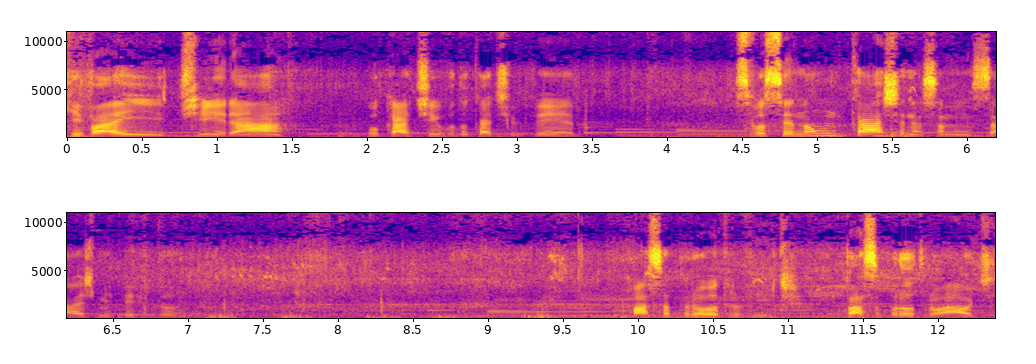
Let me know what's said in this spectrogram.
que vai tirar o cativo do cativeiro, se você não encaixa nessa mensagem, me perdoe. Passa por outro vídeo, passa por outro áudio.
